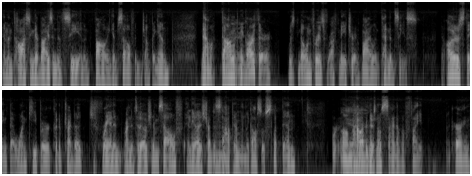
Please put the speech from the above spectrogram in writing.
and then tossing their bodies into the sea, and then following himself and jumping in. Now, Donald Okay. MacArthur was known for his rough nature and violent tendencies. Now, others think that one keeper could have tried to just ran in, run into the ocean himself, and the others tried to stop him and like also slipped in. Um. Yeah. However, there's no sign of a fight occurring.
